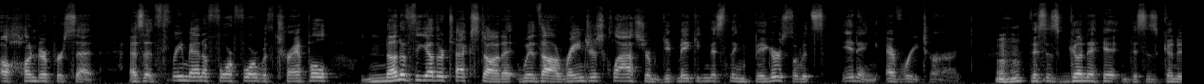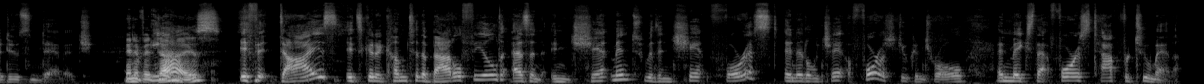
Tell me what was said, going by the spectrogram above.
A hundred percent. As a three mana four four with trample, none of the other text on it with uh, Rangers Classroom get, making this thing bigger, so it's hitting every turn. hmm This is gonna hit. and This is gonna do some damage. And if it And- dies, If it dies, it's gonna come to the battlefield as an enchantment with enchant forest, and it'll enchant a forest you control and makes that forest tap for two mana.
